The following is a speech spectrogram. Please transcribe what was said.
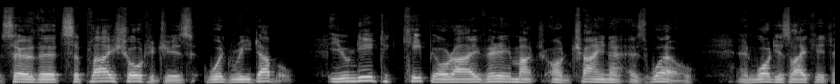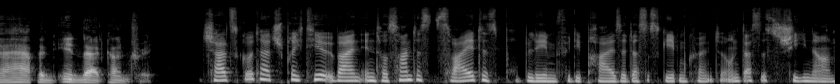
so that supply shortages would redouble. You need to keep your eye very much on China as well and what is likely to happen in that country. Charles Goodhart spricht hier über ein interessantes zweites Problem für die Preise, das es geben könnte, und das ist China.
